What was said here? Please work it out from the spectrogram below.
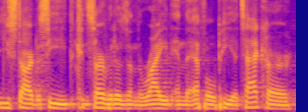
you start to see conservatives on the right and the FOP attack her,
